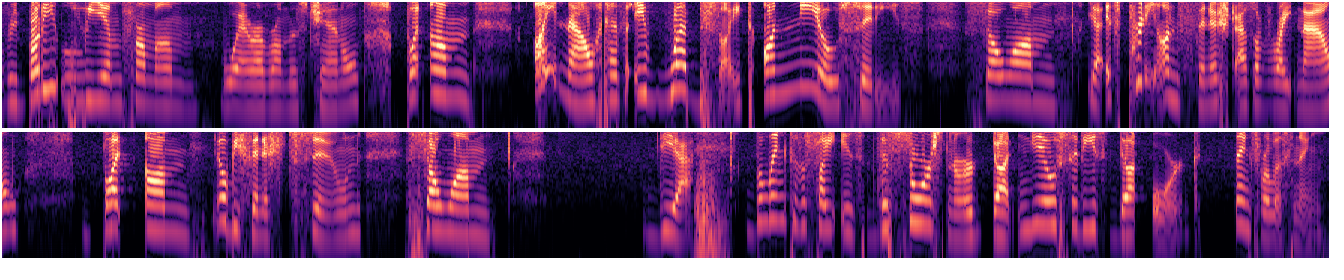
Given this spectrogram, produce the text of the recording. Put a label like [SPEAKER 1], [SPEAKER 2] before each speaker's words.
[SPEAKER 1] everybody, Liam from um wherever on this channel. But um I now have a website on NeoCities. So um yeah, it's pretty unfinished as of right now, but um it'll be finished soon. So um yeah. The link to the site is thesourcenerd.neocities.org. Thanks for listening.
